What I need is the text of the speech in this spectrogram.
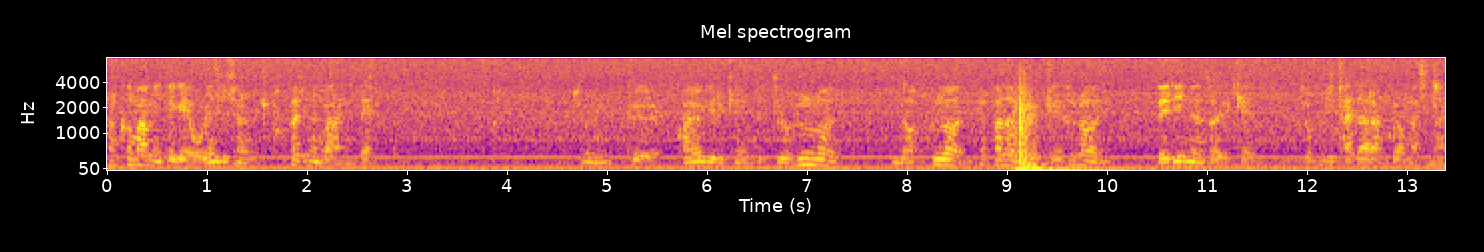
상큼함이 되게 오렌지처럼 이렇게 팍 퍼지는 건 아닌데 좀 그 과육이 이렇게 밑으로 흘러 너, 흘러 혓바닥으로 이렇게 흘러 내리면서 이렇게 조금씩 달달한 그런 맛이 나요.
